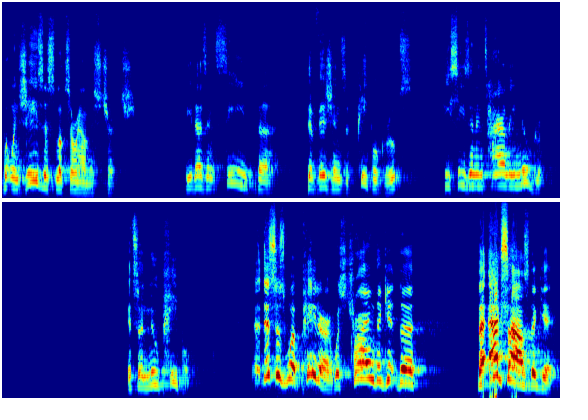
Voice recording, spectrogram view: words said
But when Jesus looks around this church, he doesn't see the divisions of people groups, he sees an entirely new group. It's a new people. This is what Peter was trying to get the, the exiles to get.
